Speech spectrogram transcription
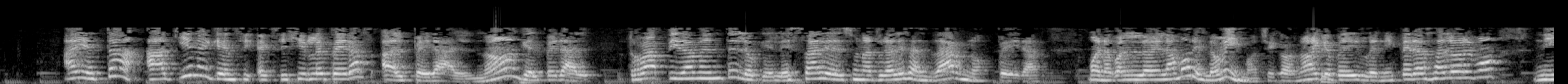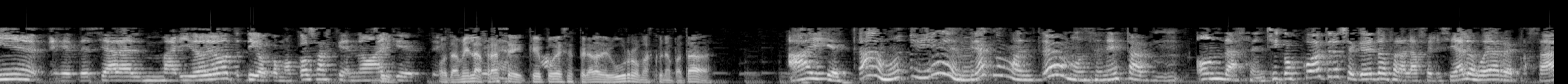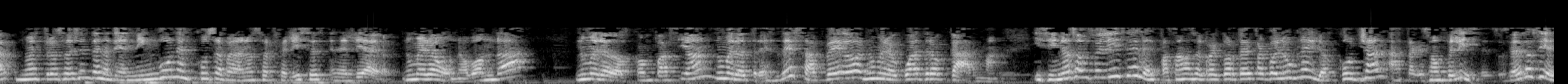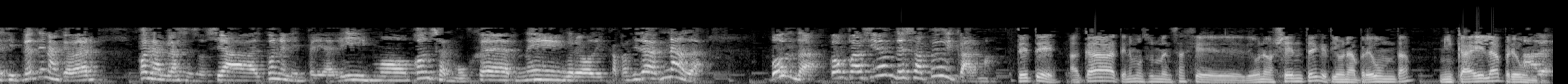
Ahí está. ¿A quién hay que exigirle peras? Al peral, ¿no? Que el peral rápidamente lo que le sale de su naturaleza es darnos peras. Bueno, con lo del amor es lo mismo, chicos. No hay Sí. que pedirle ni peras al olmo, ni eh, desear al marido de otro. Digo, como cosas que no hay que... O también la tener, frase, ¿qué ¿no? puedes esperar del burro más que una patada? Ahí está, muy bien. Mirá cómo entramos en esta onda zen. Chicos, cuatro secretos para la felicidad los voy a repasar. Nuestros oyentes no tienen ninguna excusa para no ser felices en el día de hoy. Número uno, bondad. Número dos, compasión. Número tres, desapego. Número cuatro, karma. Y si no son felices, les pasamos el recorte de esta columna y lo escuchan hasta que son felices. O sea, eso sí de simple, tiene que ver con la clase social, con el imperialismo, con ser mujer, negro, discapacidad, nada. Bondad, compasión, desapego y karma. Tete, acá tenemos un mensaje de, una oyente que tiene una pregunta. Micaela pregunta,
